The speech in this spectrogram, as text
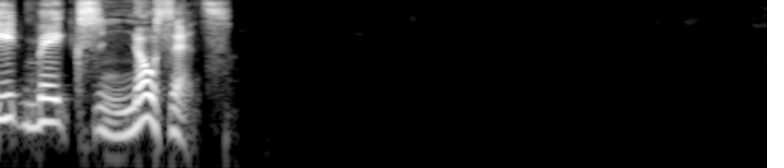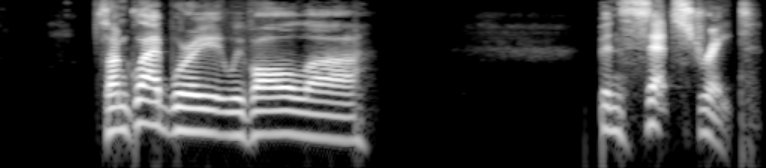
It makes no sense. So I'm glad we we've all uh, been set straight.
